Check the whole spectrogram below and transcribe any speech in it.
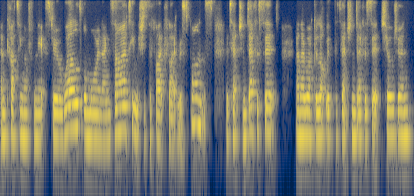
and cutting off from the exterior world, or more in anxiety, which is the fight flight response, attention deficit. And I work a lot with attention deficit children.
